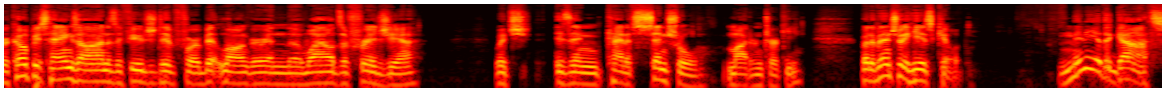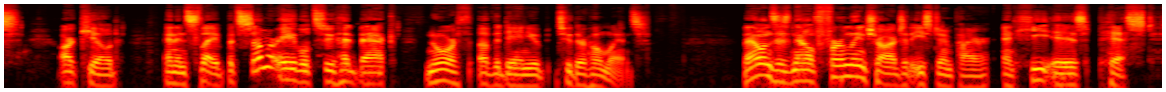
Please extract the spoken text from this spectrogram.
Procopius hangs on as a fugitive for a bit longer in the wilds of Phrygia, which is in kind of central modern Turkey, but eventually he is killed. Many of the Goths are killed and enslaved, but some are able to head back north of the Danube to their homelands. Valens is now firmly in charge of the Eastern Empire, and he is pissed.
